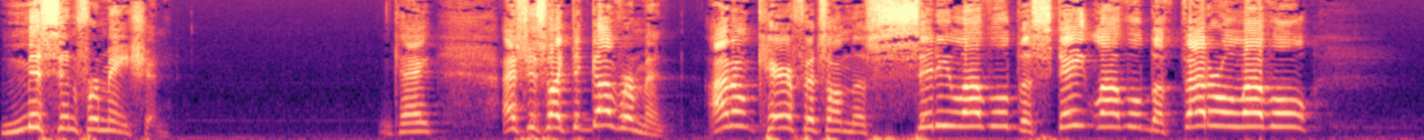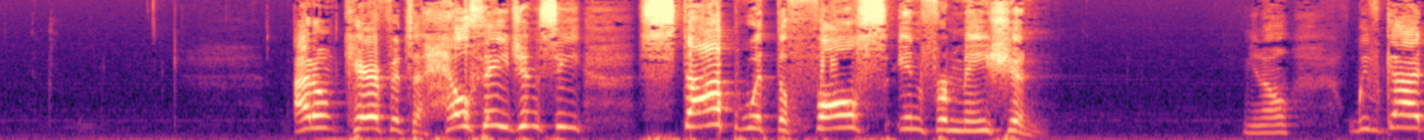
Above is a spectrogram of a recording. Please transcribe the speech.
misinformation. Okay? That's just like the government. I don't care if it's on the city level, the state level, the federal level. I don't care if it's a health agency. Stop with the false information. You know, we've got,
